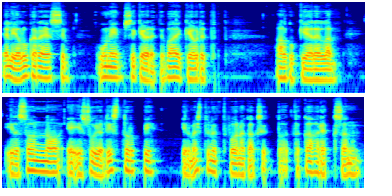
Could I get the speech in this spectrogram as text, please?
Elio Lukareessi, Uni, sikeydet ja vaikeudet, alkukielellä Il sonno e i suo disturbi, ilmestynyt vuonna 2008.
